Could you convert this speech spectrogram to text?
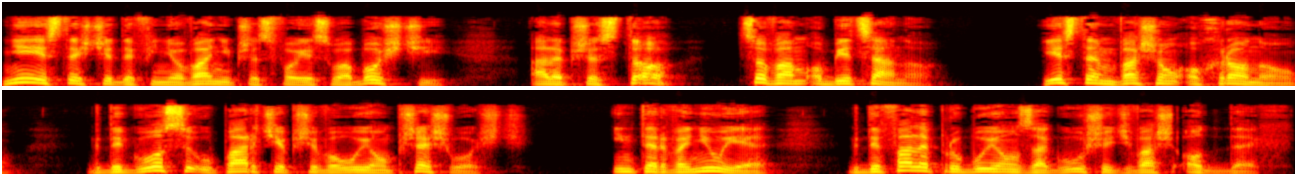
Nie jesteście definiowani przez swoje słabości, ale przez to, Co wam obiecano? Jestem waszą ochroną, gdy głosy uparcie przywołują przeszłość. Interweniuję, gdy fale próbują zagłuszyć wasz oddech.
